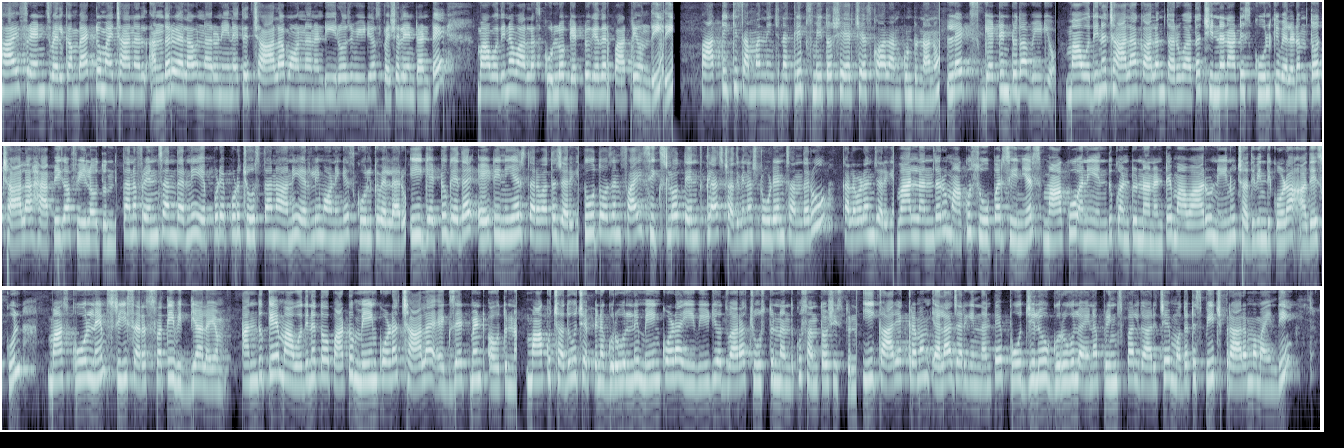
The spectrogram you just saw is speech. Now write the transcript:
Hi friends welcome back to my channel. అందరూ ఎలా ఉన్నారు? నేనైతే చాలా బాగున్నానండి. ఈరోజు వీడియో స్పెషల్ ఏంటంటే మా వదిన వాళ్ళ స్కూల్లో గెట్ టుగెదర్ పార్టీ ఉంది. పార్టీకి సంబంధించిన క్లిప్స్ మీతో షేర్ చేసుకోవాలనుకుంటున్నాను. Let's get into the video. మా వదిన చాలా కాలం తరువాత చిన్ననాటి స్కూల్కి వెళ్ళడంతో చాలా హ్యాపీగా ఫీల్ అవుతుంది. తన ఫ్రెండ్స్ అందరినీ ఎప్పుడెప్పుడు చూస్తానా అని ఎర్లీ మార్నింగే స్కూల్కి వెళ్ళారు. ఈ గెట్ టుగెదర్ ఎయిటీన్ ఇయర్స్ తర్వాత జరిగి టూ థౌజండ్ ఫైవ్ సిక్స్లో టెన్త్ క్లాస్ చదివిన స్టూడెంట్స్ అందరూ కలవడం జరిగింది. వాళ్ళందరూ మాకు సూపర్ సీనియర్స్. మాకు అని ఎందుకు అంటున్నానంటే మా వారు నేను చదివింది కూడా అదే స్కూల్. మా స్కూల్ నేమ్ శ్రీ సరస్వతి విద్యాలయం. అందుకే మా వదినతో పాటు మేము కూడా చాలా ఎగ్జైట్మెంట్ అవుతున్నాం. మాకు చదువు చెప్పిన గురువుల్ని మేము కూడా ఈ వీడియో ద్వారా చూస్తున్నందుకు సంతోషిస్తున్నాం. ఈ కార్యక్రమం ఎలా జరిగిందంటే పూజ్యులు గురువులైన ప్రిన్సిపల్ గారిచే మొదటి స్పీచ్ ప్రారంభమైంది.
